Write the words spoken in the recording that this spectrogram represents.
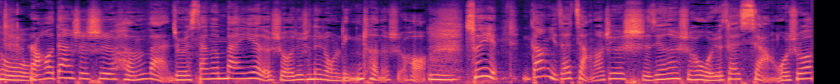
哦然后但是是很晚，就是三更半夜的时候，就是那种凌晨的时候。嗯所以当你在讲到这个时间的时候，我就在想，我说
